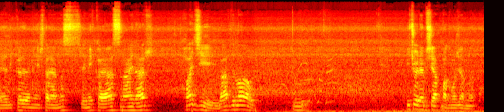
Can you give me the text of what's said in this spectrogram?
Ee, dikkat edin gençler yalnız. Semih Kaya, Snyder. Hacı. Verdi lav. Hiç öyle bir şey yapmadım hocam ben.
